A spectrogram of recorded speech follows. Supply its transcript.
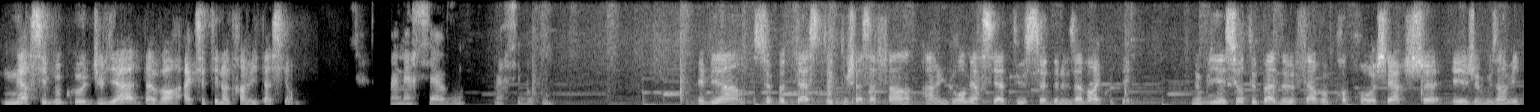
Merci beaucoup, Julia, d'avoir accepté notre invitation. Ah, merci à vous. Merci beaucoup. Eh bien, ce podcast touche à sa fin. Un grand merci à tous de nous avoir écoutés. N'oubliez surtout pas de faire vos propres recherches et je vous invite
